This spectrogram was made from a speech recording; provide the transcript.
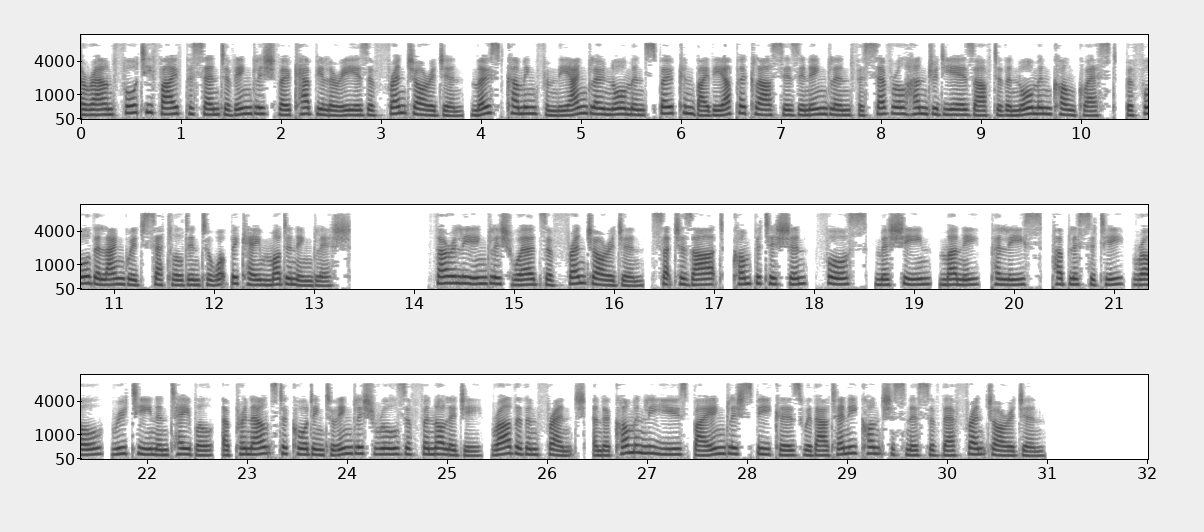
Around 45% of English vocabulary is of French origin, most coming from the Anglo-Norman spoken by the upper classes in England for several hundred years after the Norman conquest, before the language settled into what became modern English. Thoroughly English words of French origin, such as art, competition, force, machine, money, police, publicity, role, routine and table, are pronounced according to English rules of phonology, rather than French, and are commonly used by English speakers without any consciousness of their French origin.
